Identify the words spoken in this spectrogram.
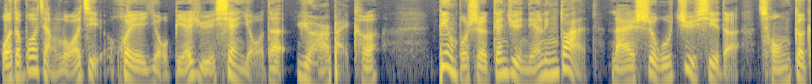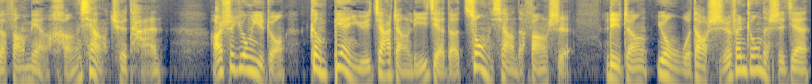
我的播讲逻辑会有别于现有的育儿百科，并不是根据年龄段来事无巨细的从各个方面横向去谈。而是用一种更便于家长理解的纵向的方式，力争用五到十分钟的时间，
